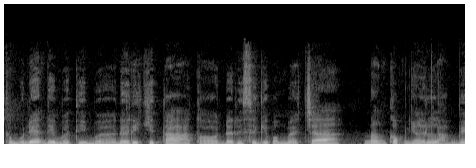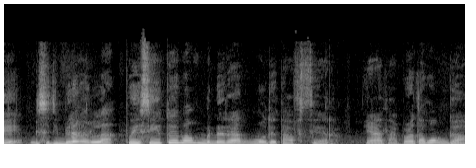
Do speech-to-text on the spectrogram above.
kemudian tiba-tiba dari kita atau dari segi pembaca nangkepnya adalah B, bisa dibilang adalah puisi itu emang beneran multitafsir. Ya, tapi menurut aku nggak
